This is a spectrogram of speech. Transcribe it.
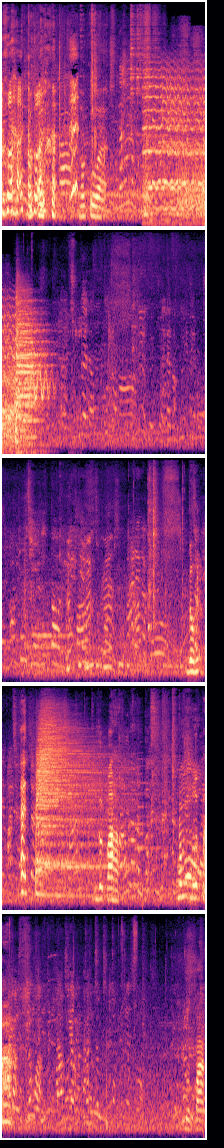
กลัวกลัวเขากลัวดูดดูดปากมันดูดปากดูดปาก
